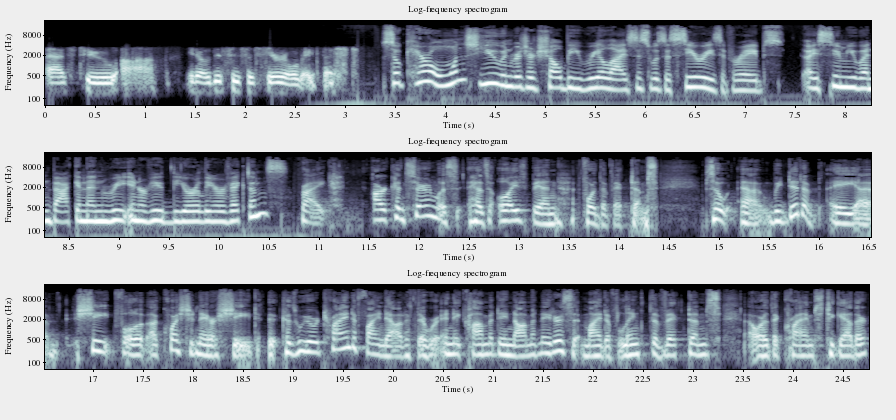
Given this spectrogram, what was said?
as to, uh, you know, this is a serial rapist. So, Carol, once you and Richard Shelby realized this was a series of rapes, I assume you went back and then re interviewed the earlier victims? Right. Our concern was has always been for the victims. So uh, we did a, a, a, sheet full of a questionnaire sheet because we were trying to find out if there were any common denominators that might have linked the victims or the crimes together.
